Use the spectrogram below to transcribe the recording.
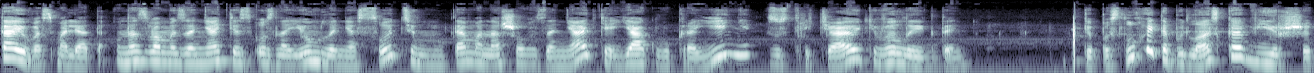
Вітаю вас, малята! У нас з вами заняття з ознайомлення з соціумом. Тема нашого заняття як в Україні зустрічають Великдень. Послухайте, будь ласка, віршик.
